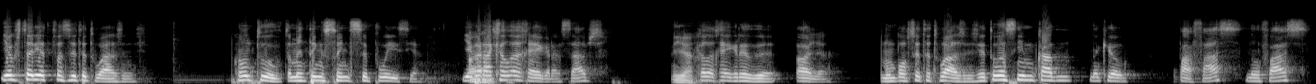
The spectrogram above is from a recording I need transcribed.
Eu gostaria de fazer tatuagens. Contudo, também tenho sonho de ser polícia. E agora Ah, aquela regra, sabes? Yeah. Aquela regra de, olha, não posso ter tatuagens. Eu estou assim um bocado naquele, pá, faço, não faço.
